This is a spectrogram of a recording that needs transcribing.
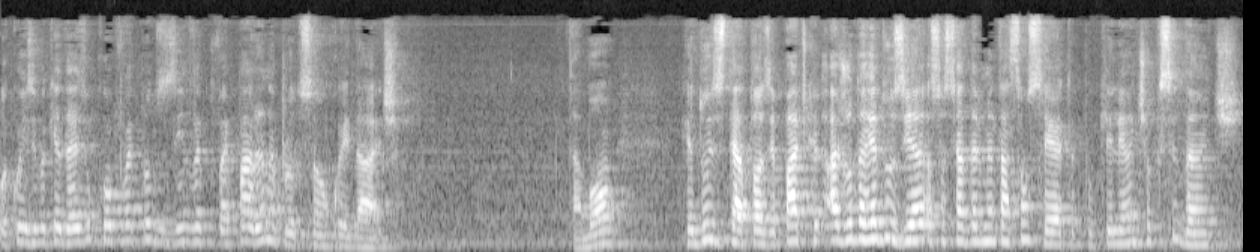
o, a coenzima Q10 o corpo vai produzindo, vai, vai parando a produção com a idade. Tá bom? Reduz esteatose hepática, ajuda a reduzir associado à alimentação certa, porque ele é antioxidante.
